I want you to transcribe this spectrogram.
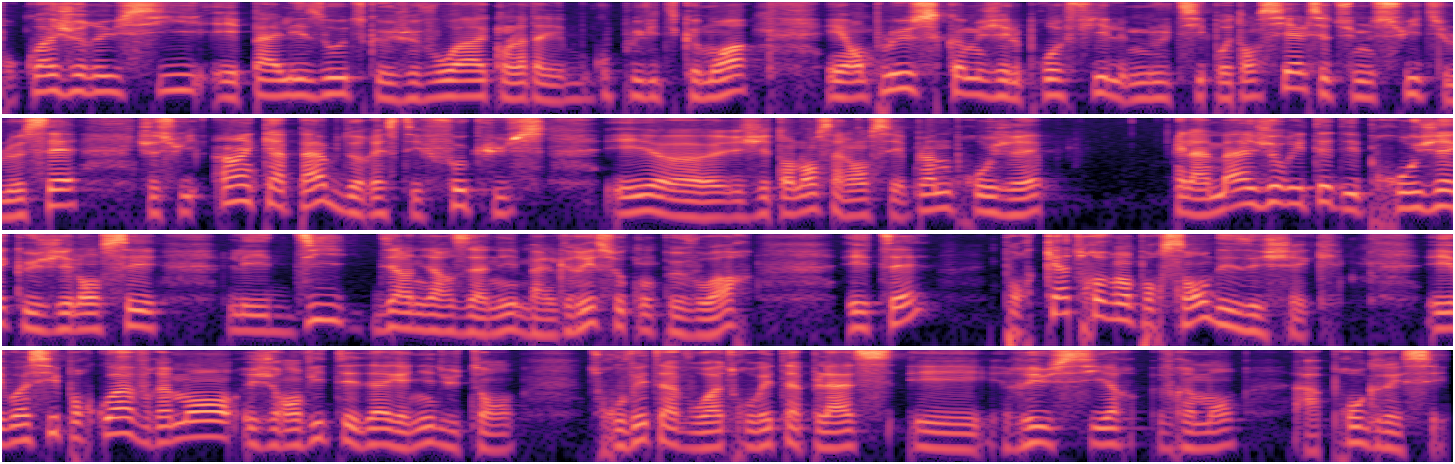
Pourquoi je réussis et pas les autres que je vois qui ont l'air d'aller beaucoup plus vite que moi? Et en plus, comme j'ai le profil multipotentiel, si tu me suis, tu le sais, je suis incapable de rester focus et euh, j'ai tendance à lancer plein de projets et la majorité des projets que j'ai lancés les dix dernières années, malgré ce qu'on peut voir, étaient pour 80% des échecs. Et voici pourquoi vraiment j'ai envie de t'aider à gagner du temps, trouver ta voie, trouver ta place et réussir vraiment à progresser.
